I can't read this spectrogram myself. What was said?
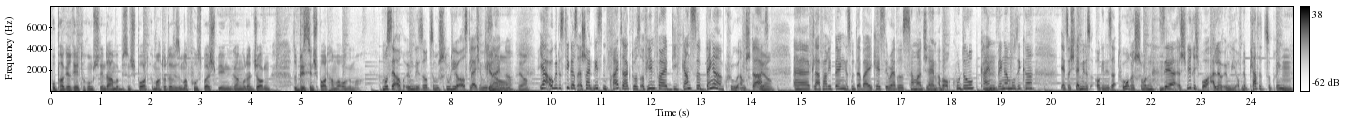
wo ein paar Geräte rumstehen. Da haben wir ein bisschen Sport gemacht oder wir sind mal Fußball spielen gegangen oder joggen. So ein bisschen Sport haben wir auch gemacht. Muss ja auch irgendwie so zum Studioausgleich irgendwie sein, Genau, ne? ja. Ja, Auge des Tigers erscheint nächsten Freitag. Du hast auf jeden Fall die ganze Banger-Crew am Start. Ja. Äh, klar, Farid Bang ist mit dabei, Casey Rebels, Summer Jam, aber auch Kudo, kein Mhm. Banger-Musiker. Also ich stelle mir das organisatorisch schon Mhm. sehr äh, schwierig vor, alle irgendwie auf eine Platte zu bringen.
